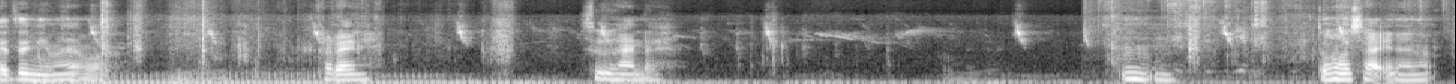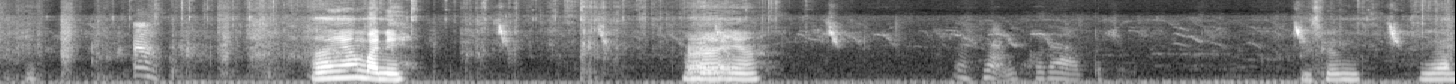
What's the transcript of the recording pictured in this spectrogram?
ได้ตัวนี้มาบ่เท่าไรนี่ซื้อหันได้ทำยังไงอืมอืมตัวเขาใส่นั่นเนาะหายังบัดนี้มาหายังน้ำเขาดาวไปอยู่เทิงเฮือน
